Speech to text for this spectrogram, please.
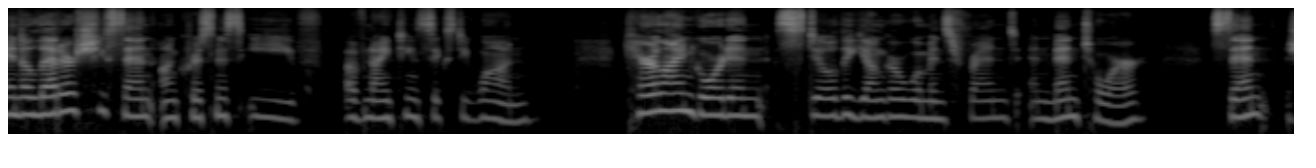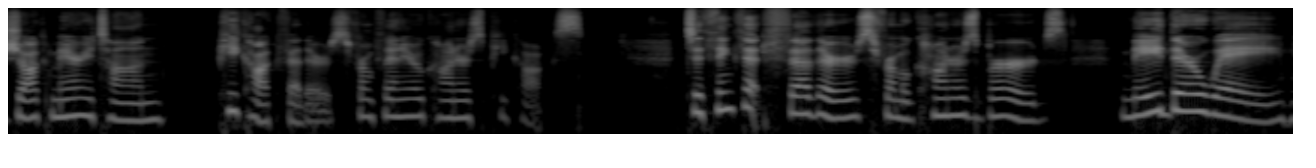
In a letter she sent on Christmas Eve of 1961, Caroline Gordon, still the younger woman's friend and mentor, sent Jacques Maritain peacock feathers from Flannery O'Connor's peacocks. To think that feathers from O'Connor's birds made their way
